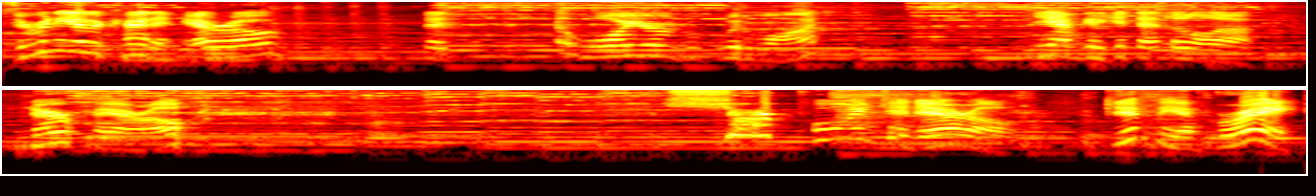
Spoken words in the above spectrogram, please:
is there any other kind of arrow that a warrior would want? Yeah, I'm gonna get that little uh, Nerf arrow. Sharp pointed arrow. Give me a break.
